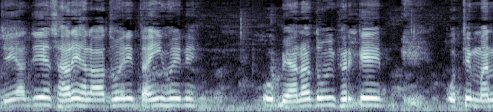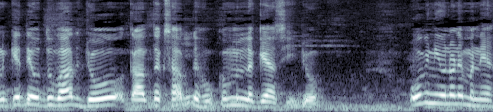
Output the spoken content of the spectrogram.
ਜੇ ਅੱਜ ਇਹ ਸਾਰੇ ਹਾਲਾਤ ਹੋਏ ਨੇ, ਤਾਂ ਹੀ ਹੋਏ ਨੇ। ਉਹ ਬਿਆਨਾਂ ਤੋਂ ਵੀ ਫਿਰ ਕੇ ਉੱਥੇ ਮੰਨ ਕੇ ਤੇ ਉਸ ਤੋਂ ਬਾਅਦ ਜੋ ਅਕਾਲ ਤਖਤ ਸਾਹਿਬ ਦੇ ਹੁਕਮ ਲੱਗਿਆ ਸੀ, ਜੋ ਉਹ ਵੀ ਨਹੀਂ ਉਹਨਾਂ ਨੇ ਮੰਨਿਆ।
